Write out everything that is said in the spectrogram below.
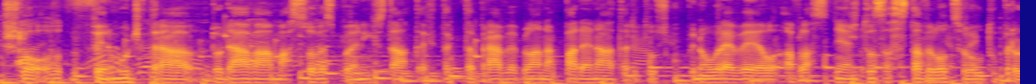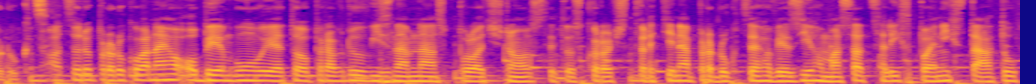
Šlo o firmu, která dodává maso ve Spojených státech, tak ta právě byla napadená tady tou skupinou Revil a vlastně to zastavilo celou tu produkci. A co do produkovaného objemu, je to opravdu významná společnost. Je to skoro čtvrtina produkce hovězího masa celých Spojených států.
